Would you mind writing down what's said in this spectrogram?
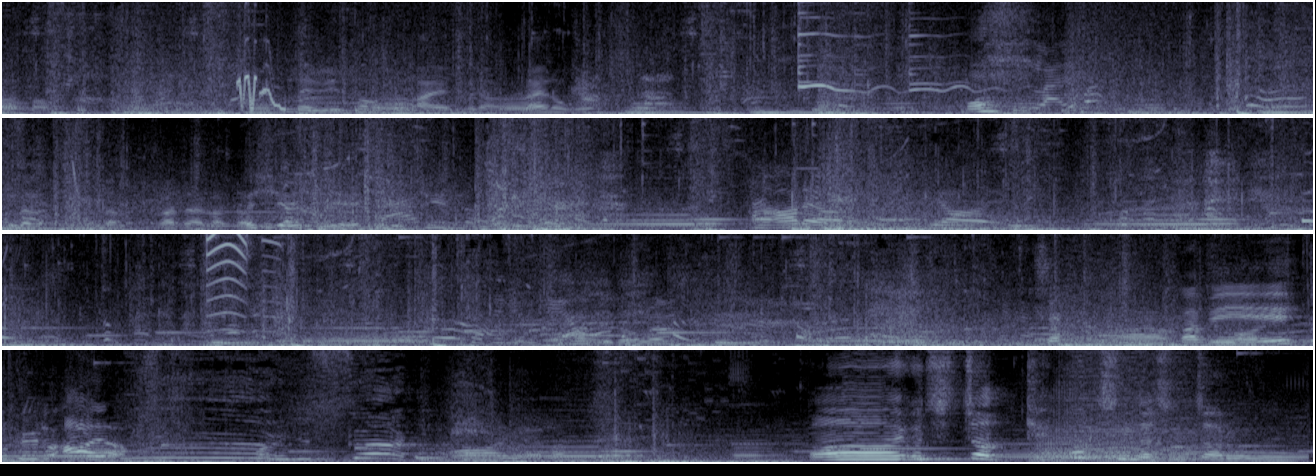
와서. 근데 윈스턴 오고 아니 그냥 라인 오고. 와 근데 근데 라자 라자. 애쉬 애쉬 애쉬 2층에 있는 거. 아, 아래 아래 까비. 그래도 아 야. 이거 진짜 개빡친다 진짜로.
